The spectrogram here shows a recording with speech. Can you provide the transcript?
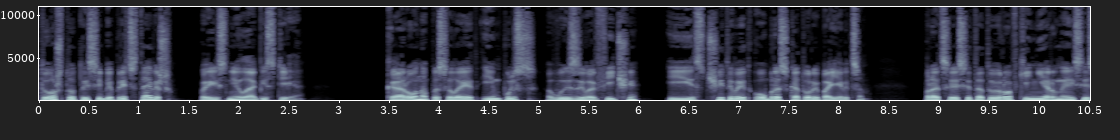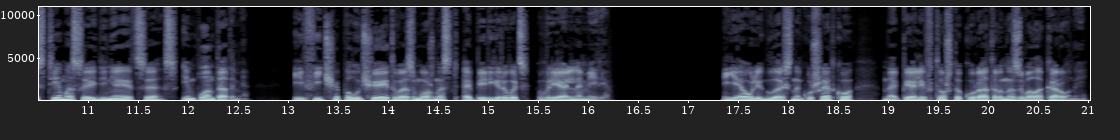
«То, что ты себе представишь», — пояснила Апистия. Корона посылает импульс вызова фичи и считывает образ, который появится. В процессе татуировки нервная система соединяется с имплантатами, и фича получает возможность оперировать в реальном мире. Я улеглась на кушетку, напялив то, что куратор называла короной,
